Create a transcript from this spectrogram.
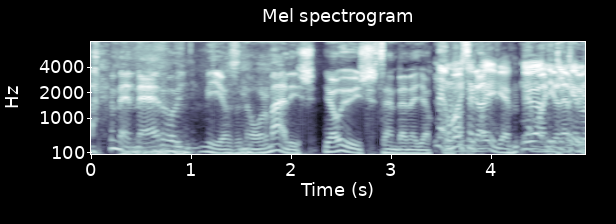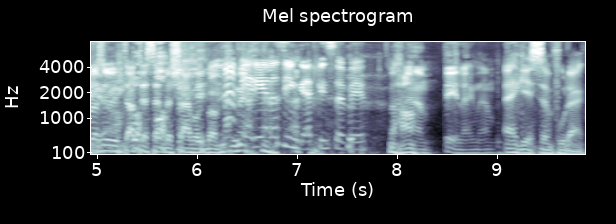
Mert, mert hogy mi az normális? Ja, ő is szembe megy akkor. Nem annyira- igen. nem Ő, annyira kikerül az ő a te szembe sávodban. Nem éri el az inger küszöbét. Aha, nem, tényleg nem. egészen furák.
